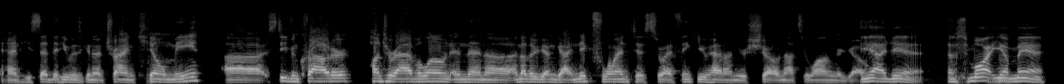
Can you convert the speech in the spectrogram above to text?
and he said that he was going to try and kill me, uh, Steven Crowder, Hunter Avallone, and then uh, another young guy, Nick Fuentes, who I think you had on your show not too long ago. Yeah, I did. A smart Mm-hmm. young man.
